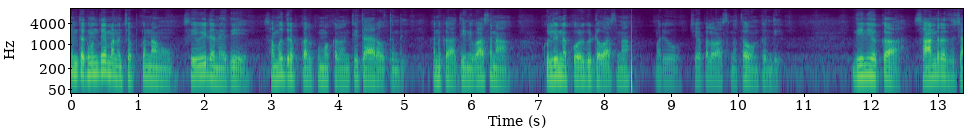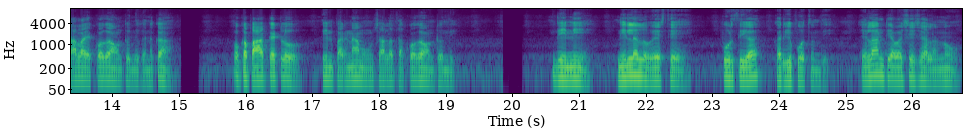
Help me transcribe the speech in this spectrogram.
ఇంతకుముందే మనం చెప్పుకున్నాము సీవీడ్ అనేది సముద్రపు కలుపు మొక్కల నుంచి తయారవుతుంది. కనుక దీని వాసన కుళ్ళిన కోడిగుడ్ల వాసన మరియు చేపల వాసనతో ఉంటుంది. దీని యొక్క సాంద్రత చాలా ఎక్కువగా ఉంటుంది కనుక ఒక పాకెట్లో దీని పరిణామం చాలా తక్కువగా ఉంటుంది. దీన్ని నీళ్ళలో వేస్తే పూర్తిగా కరిగిపోతుంది. ఎలాంటి అవశేషాలను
